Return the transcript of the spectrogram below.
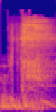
Ha!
